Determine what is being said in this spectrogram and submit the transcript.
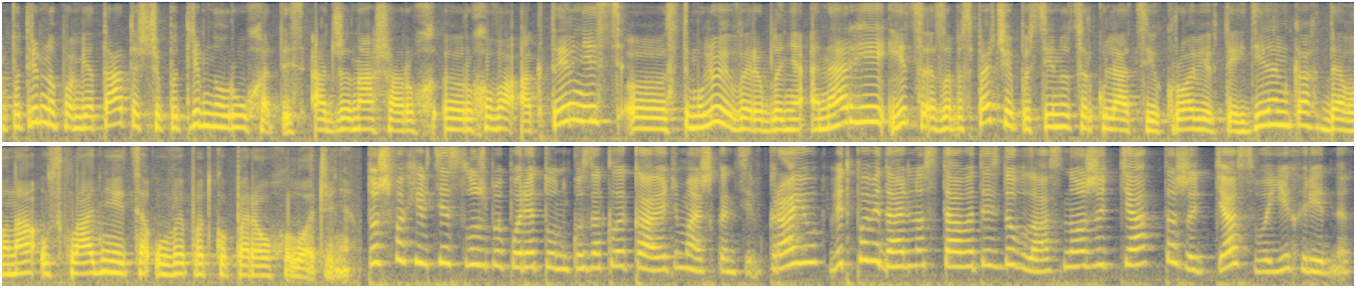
потрібно пам'ятати, що потрібно рухатись, адже наша е, рухова активність стимулює вироблення енергії і це забезпечує постійну циркуляцію крові в тих ділянках, де вона ускладнюється у випадку переохолодження. Тож фахівці служби порятунку закликають мешканців краю відповідально ставитись до власного життя та життя своїх рідних.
